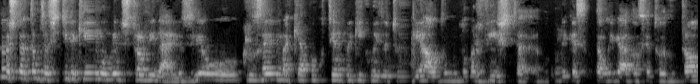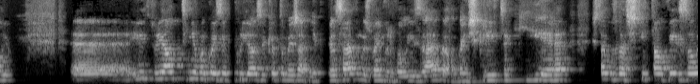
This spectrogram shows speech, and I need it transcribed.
Nós estamos a assistir aqui a momentos extraordinários. Eu cruzei-me aqui há pouco tempo aqui com o editorial de uma revista de comunicação ligada ao setor do petróleo, Uh, editorial tinha uma coisa curiosa que eu também já tinha pensado, mas bem verbalizada, bem escrita, que era estamos a assistir talvez ao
